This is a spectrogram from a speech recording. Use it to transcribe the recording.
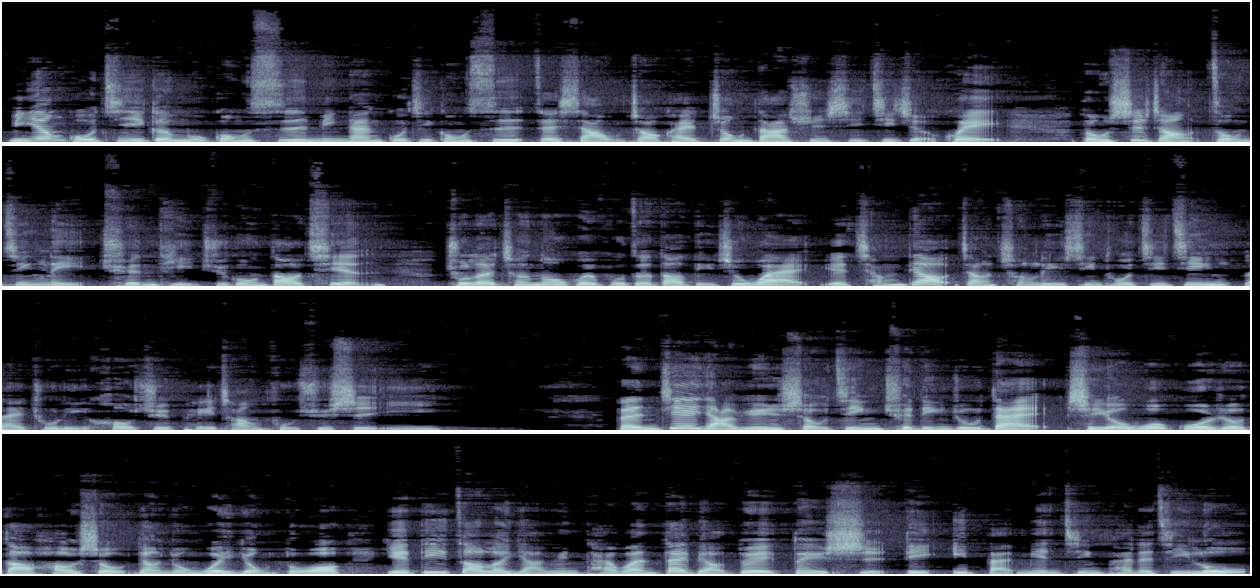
明阳国际跟母公司明安国际公司在下午召开重大讯息记者会，董事长、总经理全体鞠躬道歉。除了承诺会负责到底之外，也强调将成立信托基金来处理后续赔偿抚恤事宜。本届亚运首金确定入袋，是由我国柔道好手杨永伟勇夺，也缔造了亚运台湾代表队队史第一百面金牌的纪录。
